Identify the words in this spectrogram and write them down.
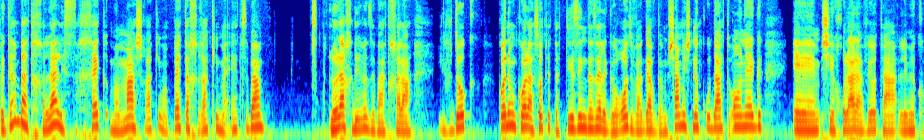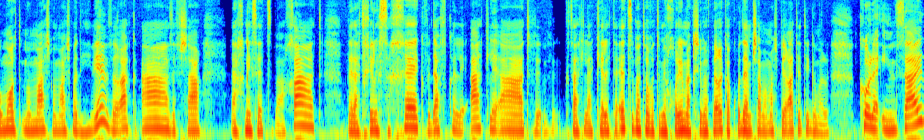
וגם בהתחלה לשחק ממש רק עם הפתח, רק עם האצבע, לא להחדיר את זה בהתחלה, לבדוק, קודם כל לעשות את ה teasing הזה לגרות, ואגב, גם שם יש נקודת עונג, שיכולה להביא אותה למקומות ממש ממש מדהימים, ורק אז אפשר להכניס אצבע אחת, ולהתחיל לשחק, ודווקא לאט לאט, ו- וקצת לעכל את האצבע. טוב, אתם יכולים להקשיב לפרק הקודם, שם ממש פירטתי גם על כל ה inside.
